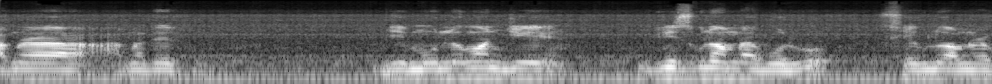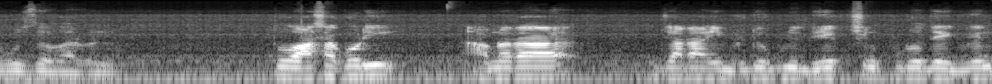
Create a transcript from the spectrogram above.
আপনারা, আপনাদের যে মূল্যবান যে জিনিসগুলো আমরা বলব, সেগুলো আপনারা বুঝতে পারবেন না। তো আশা করি আপনারা যারা এই ভিডিওগুলি দেখছেন, পুরো দেখবেন,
